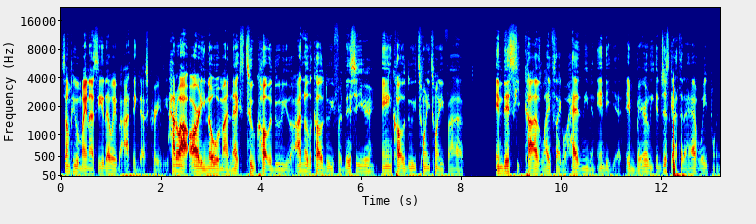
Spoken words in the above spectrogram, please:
Some people might not see it that way, but I think that's crazy. How do I already know what my next two Call of Duties are? I know the Call of Duty for this year and Call of Duty 2025 and this COD's life cycle hasn't even ended yet. It barely, it just got to the halfway point.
